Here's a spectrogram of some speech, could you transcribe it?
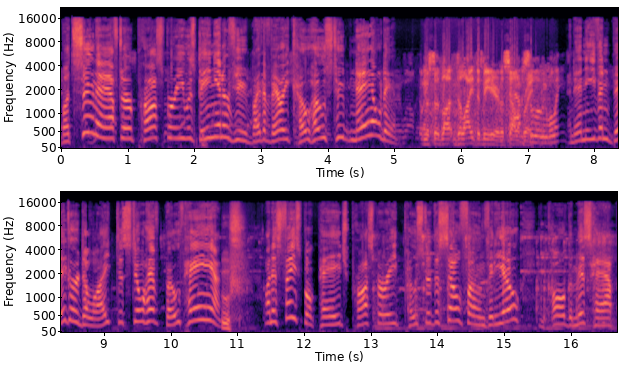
But soon after, Prosperi was being interviewed by the very co-host who nailed him. It's a del- delight to be here to celebrate. Absolutely. Well, And an even bigger delight to still have both hands. Oof. On his Facebook page, Prosperi posted the cell phone video and called the mishap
